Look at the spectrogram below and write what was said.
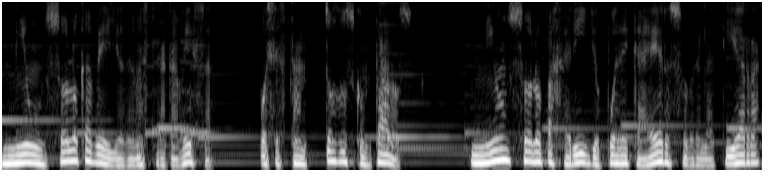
ni un solo cabello de nuestra cabeza, pues están todos contados, ni un solo pajarillo puede caer sobre la tierra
